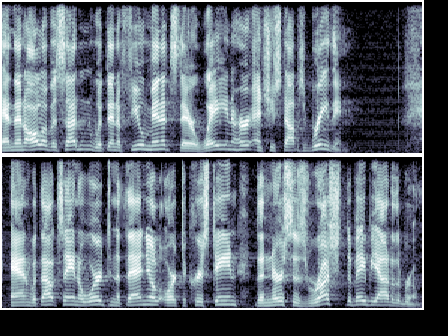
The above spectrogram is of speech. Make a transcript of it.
And then all of a sudden, within a few minutes, they're weighing her and she stops breathing. And without saying a word to Nathaniel or to Christine, the nurses rushed the baby out of the room.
